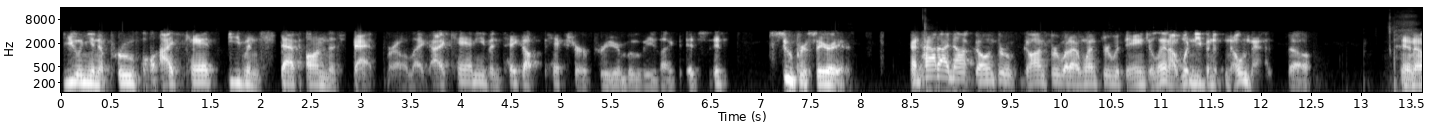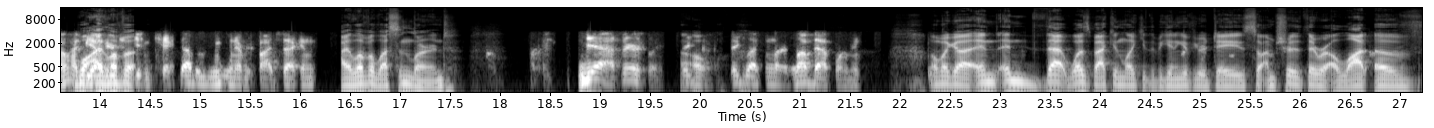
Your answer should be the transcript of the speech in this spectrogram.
union approval, I can't even step on the set, bro. Like I can't even take a picture for your movie. Like it's, it's super serious. And had I not gone through, gone through what I went through with the Angel Lynn, I wouldn't even have known that. So, you know, I'd well, be I love a- getting kicked out of the union every five seconds. I love a lesson learned. Yeah, seriously, big, oh. big lesson learned. Love that for me. Oh my god, and and that was back in like at the beginning of your days, so I'm sure that there were a lot of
